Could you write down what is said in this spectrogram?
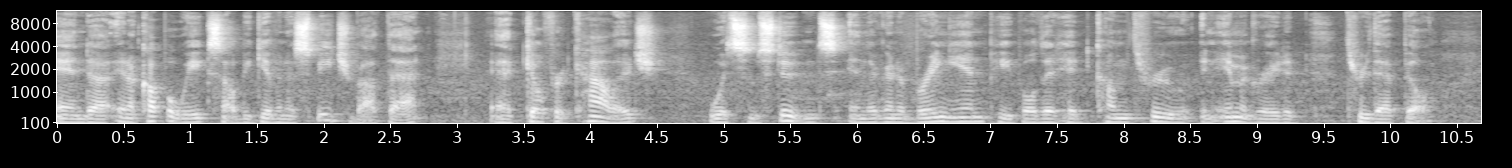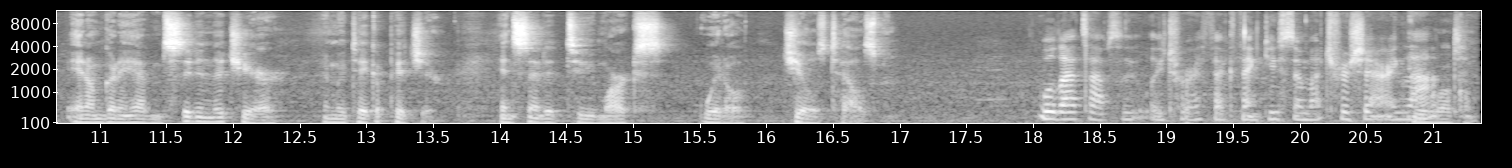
And uh, in a couple weeks, I'll be giving a speech about that at Guilford College with some students, and they're going to bring in people that had come through and immigrated through that bill. And I'm going to have them sit in the chair, and we take a picture and send it to Mark's widow, Jill Talisman. Well, that's absolutely terrific. Thank you so much for sharing that. You're welcome.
